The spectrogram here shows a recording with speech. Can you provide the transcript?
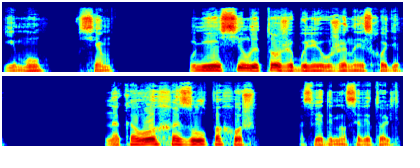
ему, всем. У нее силы тоже были уже на исходе. «На кого Хазул похож?» — осведомился Витольд.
